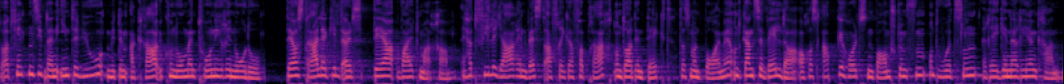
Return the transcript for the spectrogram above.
Dort finden Sie ein Interview mit dem Agrarökonomen Toni Renodo. Der Australier gilt als der Waldmacher. Er hat viele Jahre in Westafrika verbracht und dort entdeckt, dass man Bäume und ganze Wälder auch aus abgeholzten Baumstümpfen und Wurzeln regenerieren kann.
